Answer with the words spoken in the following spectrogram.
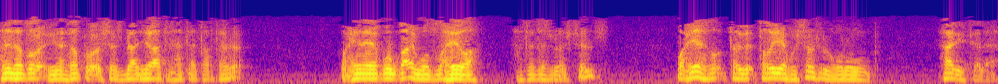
حين تطلع حين تطلع الشمس بازغة حتى ترتفع. وحين يقوم قائم الظهيرة حتى تزول الشمس. وحين تضيف الشمس الغروب. هذه الثلاث.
